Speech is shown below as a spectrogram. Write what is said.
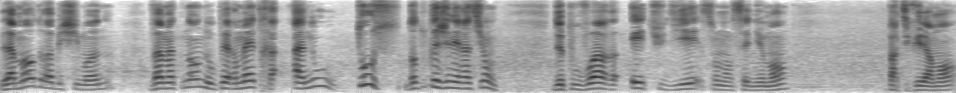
la mort de Rabbi Shimon va maintenant nous permettre à nous, tous, dans toutes les générations, de pouvoir étudier son enseignement, particulièrement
